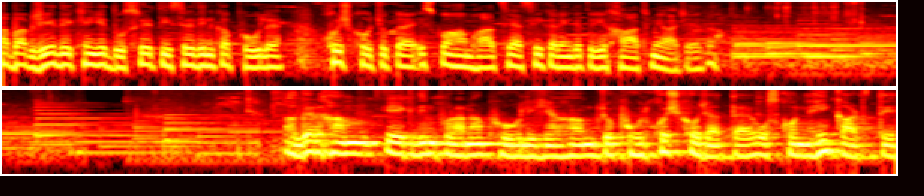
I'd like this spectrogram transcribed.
अब आप ये देखें, ये दूसरे, तीसरे दिन का फूल है, खुश्क हो चुका है, इसको हम हाथ से ऐसे ही करेंगे तो ये हाथ में आ जाएगा। अगर हम एक दिन पुराना फूल या हम जो फूल खुश्क हो जाता है, उसको नहीं काटते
